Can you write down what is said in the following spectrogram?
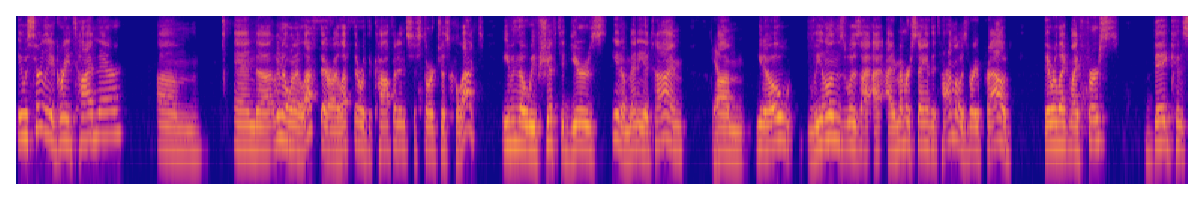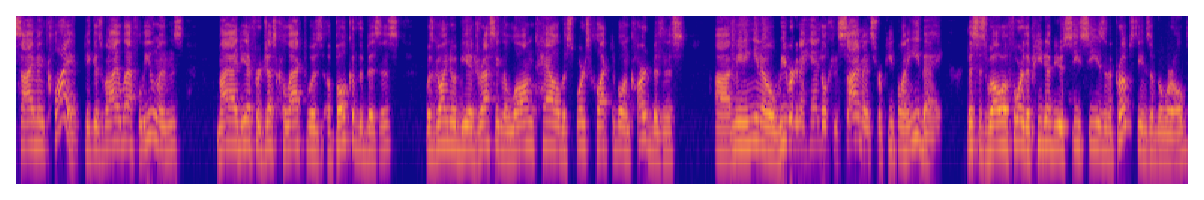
it was certainly a great time there. Um, and uh, you know, when I left there, I left there with the confidence to start just collect, even though we've shifted gears, you know, many a time. Yep. Um, you know, Leland's was I, I- remember saying at the time I was very proud. They were like my first big consignment client because when I left Leland's, my idea for Just Collect was a bulk of the business was going to be addressing the long tail of the sports collectible and card business, uh, meaning you know we were going to handle consignments for people on eBay. This is well before the PWCCs and the Probsteins of the world.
